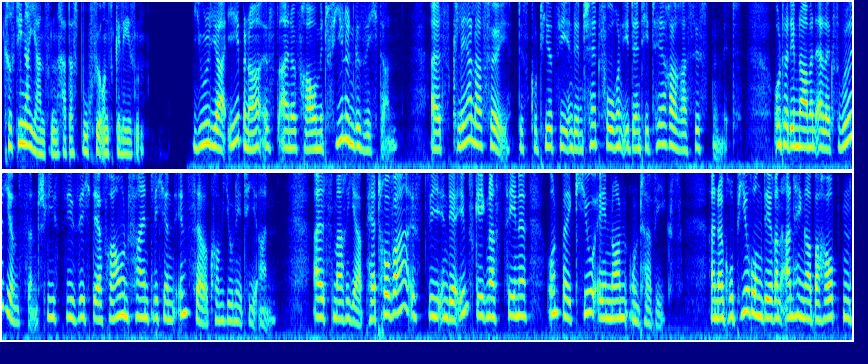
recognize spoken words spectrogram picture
Christina Jansen hat das Buch für uns gelesen. Julia Ebner ist eine Frau mit vielen Gesichtern. Als Claire Lafeuille diskutiert sie in den Chatforen identitärer Rassisten mit. Unter dem Namen Alex Williamson schließt sie sich der frauenfeindlichen Incel-Community an. Als Maria Petrova ist sie in der Impfgegnerszene und bei QAnon unterwegs, einer Gruppierung, deren Anhänger behaupten,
